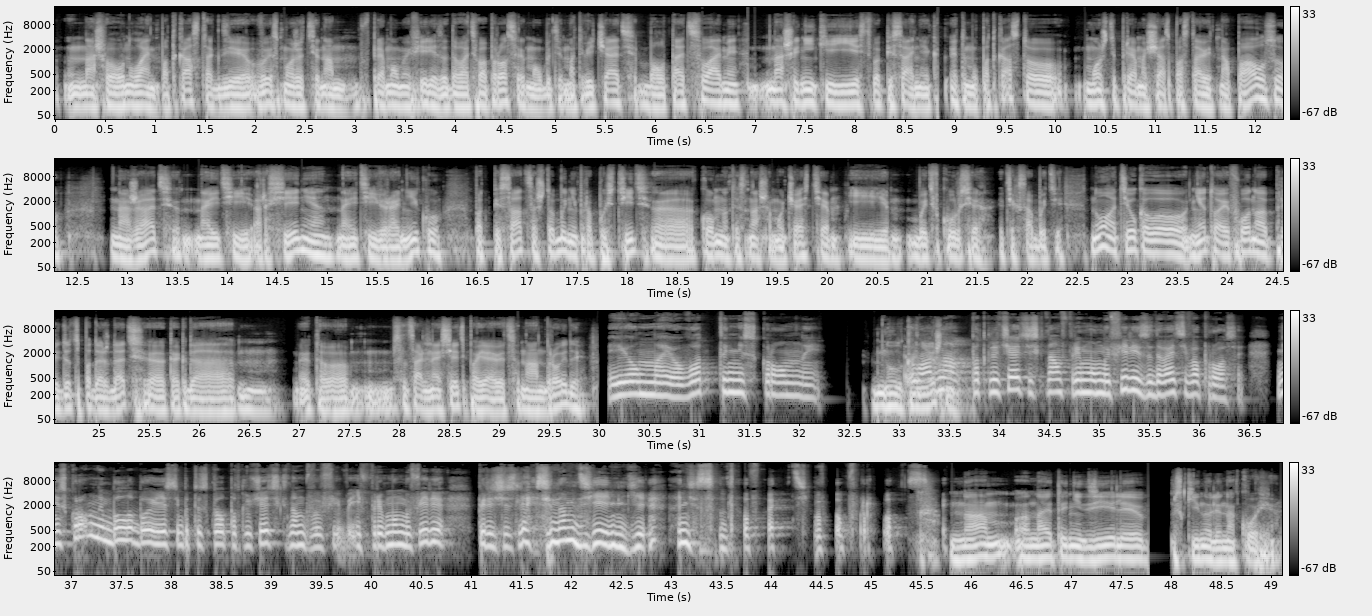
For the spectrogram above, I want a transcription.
нашего онлайн-подкаста, где вы сможете нам в прямом эфире задавать вопросы, мы будем отвечать, болтать с вами. Наши ники есть в описании к этому подкасту. Можете прямо сейчас поставить на паузу, нажать, найти Арсения, найти Веронику, подписаться, чтобы не пропустить э, комнаты с нашим участием и быть в курсе этих событий. Ну, а те, у кого нету айфона, придется подождать, э, когда м, эта социальная сеть появится на андроиды. Ё-моё, вот ты нескромный. Ну, конечно. Ладно, подключайтесь к нам в прямом эфире и задавайте вопросы. Нескромным было бы, если бы ты сказал, подключайтесь к нам в эфи- и в прямом эфире перечисляйте нам деньги, а не задавайте вопросы. Нам э, на этой неделе скинули на кофе.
